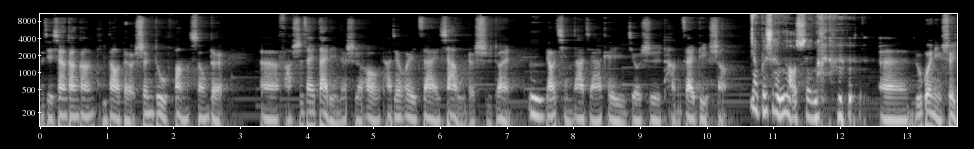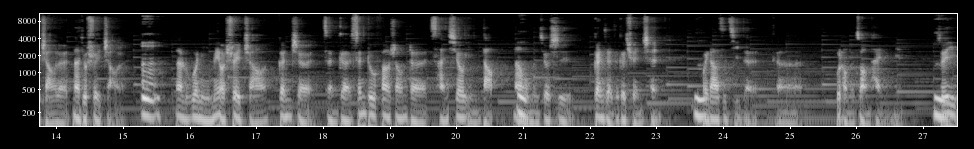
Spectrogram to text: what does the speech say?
而且像刚刚提到的深度放松的，呃，法师在带领的时候，他就会在下午的时段，嗯，邀请大家可以就是躺在地上。那不是很好睡吗？呃，如果你睡着了，那就睡着了。嗯，那如果你没有睡着，跟着整个深度放松的禅修引导，那我们就是跟着这个全程，回到自己的呃不同的状态里面。嗯、所以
